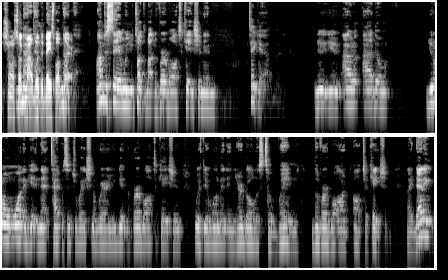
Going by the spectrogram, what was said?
Sean's talking about with the baseball player. that. I'm just saying when you talked about the verbal altercation and take it out, man. You you I I don't you don't want to get in that type of situation where you get in a verbal altercation with your woman and your goal is to win the verbal altercation. Like that ain't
